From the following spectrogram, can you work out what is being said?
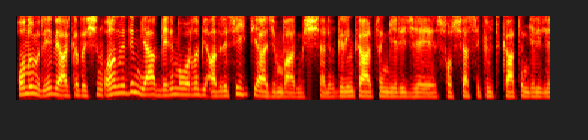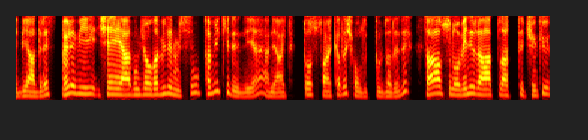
Onur diye bir arkadaşım. Ona dedim ya benim orada bir adrese ihtiyacım varmış. Yani green card'ın geleceği, sosyal security kartın geleceği bir adres. Böyle bir şeye yardımcı olabilir misin? Tabii ki dedi ya. Hani artık dost arkadaş olduk burada dedi. Sağ olsun o beni rahatlattı. Çünkü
